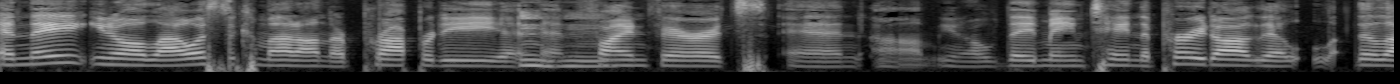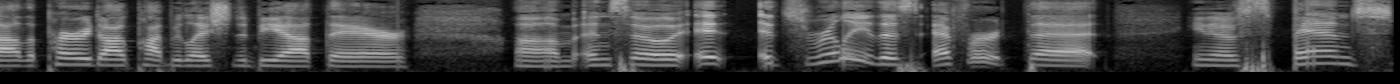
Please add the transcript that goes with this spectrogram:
And they, you know, allow us to come out on their property and, mm-hmm. and find ferrets, and um, you know, they maintain the prairie dog. They, they allow the prairie dog population to be out there, um, and so it it's really this effort that you know, spans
